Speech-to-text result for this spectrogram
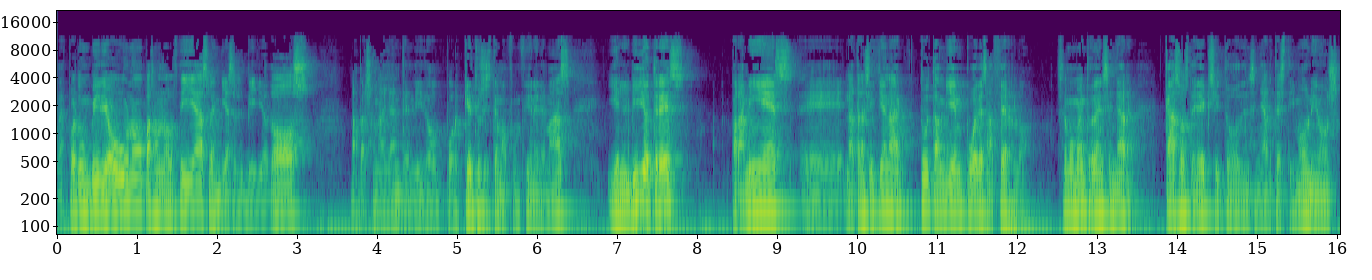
Después de un vídeo 1, pasan unos días, le envías el vídeo 2, la persona ya ha entendido por qué tu sistema funciona y demás. Y el vídeo 3 para mí es eh, la transición a tú también puedes hacerlo. Es el momento de enseñar casos de éxito, de enseñar testimonios,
